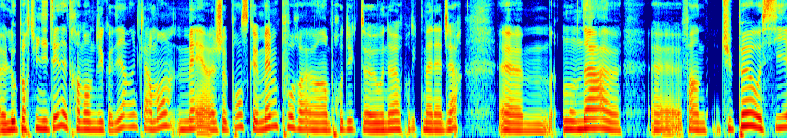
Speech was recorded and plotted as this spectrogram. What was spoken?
euh, l'opportunité d'être un membre du CODIR, hein, clairement, mais je pense que même pour un product owner, product manager, on a, enfin, tu peux aussi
